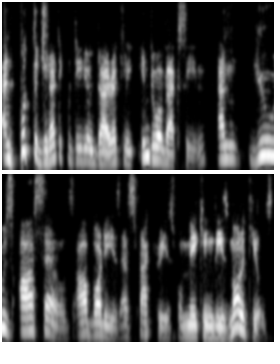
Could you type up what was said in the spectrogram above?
and put the genetic material directly into a vaccine and use our cells, our bodies as factories for making these molecules.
